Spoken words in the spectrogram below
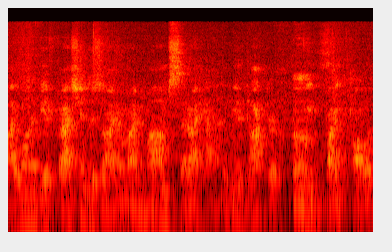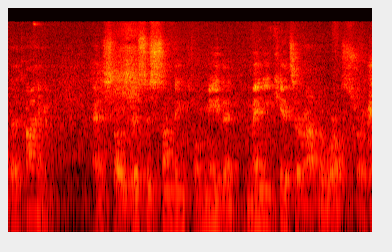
I want to be a fashion designer. My mom said I have to be a doctor. We fight all of the time. And so this is something for me that many kids around the world struggle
